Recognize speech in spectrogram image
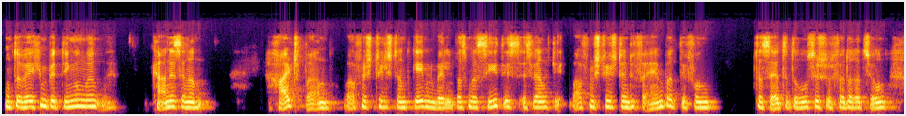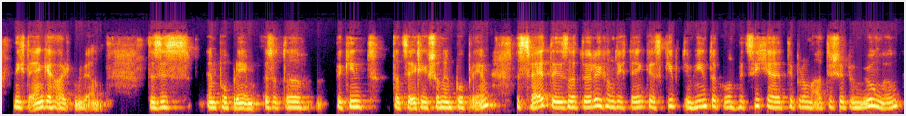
unter welchen Bedingungen kann es einen haltbaren Waffenstillstand geben? Weil was man sieht, ist, es werden Waffenstillstände vereinbart, die von der Seite der Russischen Föderation nicht eingehalten werden. Das ist ein Problem. Also da beginnt tatsächlich schon ein Problem. Das Zweite ist natürlich, und ich denke, es gibt im Hintergrund mit Sicherheit diplomatische Bemühungen,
